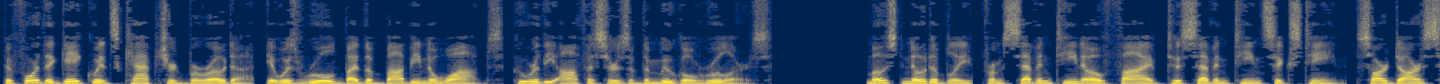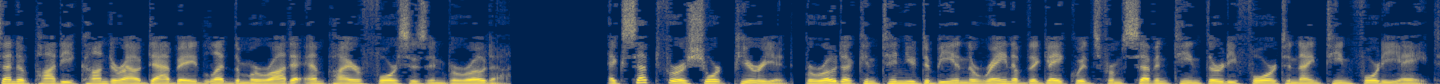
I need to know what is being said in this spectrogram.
Before the Gaekwads captured Baroda, it was ruled by the Babi Nawabs, who were the officers of the Mughal rulers. Most notably, from 1705 to 1716, Sardar Senapati Khandarao Dabhade led the Maratha Empire forces in Baroda. Except for a short period, Baroda continued to be in the reign of the Gaekwads from 1734 to 1948.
